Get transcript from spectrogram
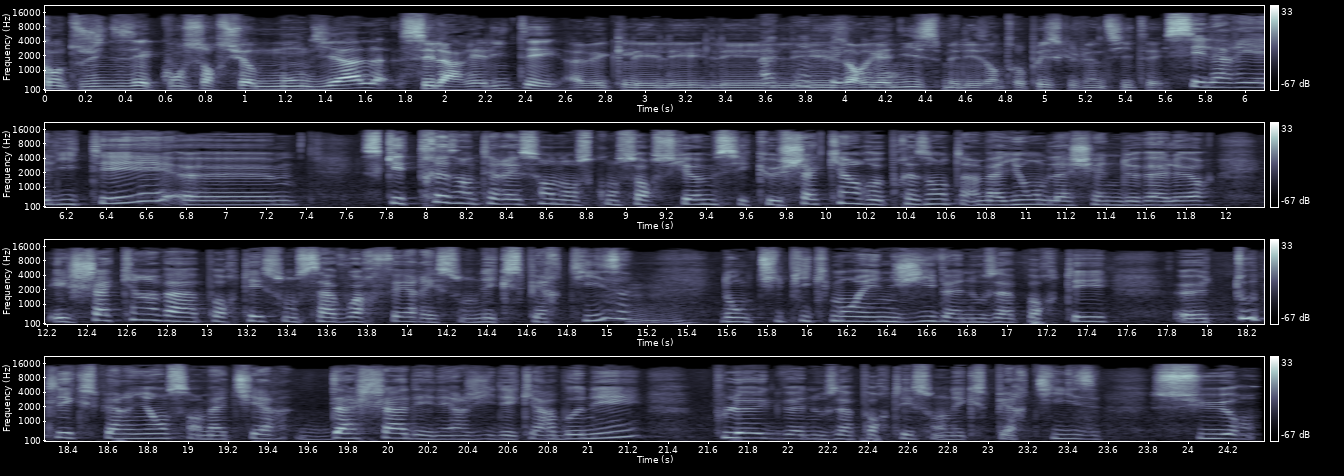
quand je disais consortium mondial, c'est la réalité avec les, les- les- Ah, les organismes et les entreprises que je viens de citer. C'est la réalité. Euh, ce qui est très intéressant dans ce consortium, c'est que chacun représente un maillon de la chaîne de valeur et chacun va apporter son savoir-faire et son expertise. Mhm. Donc typiquement, Engie va nous apporter euh, toute l'expérience en matière d'achat d'énergie décarbonée. Plug va nous apporter son expertise sur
